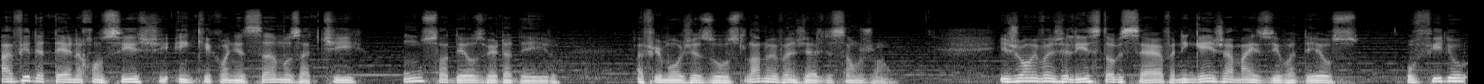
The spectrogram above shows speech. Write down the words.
A vida eterna consiste em que conheçamos a Ti, um só Deus verdadeiro, afirmou Jesus lá no Evangelho de São João. E João Evangelista observa: ninguém jamais viu a Deus o Filho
